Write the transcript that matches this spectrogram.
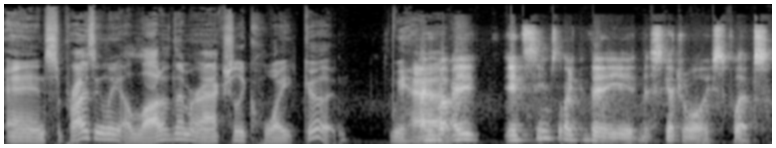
And surprisingly, a lot of them are actually quite good. We I, have. I it seems like the the schedule always flips.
